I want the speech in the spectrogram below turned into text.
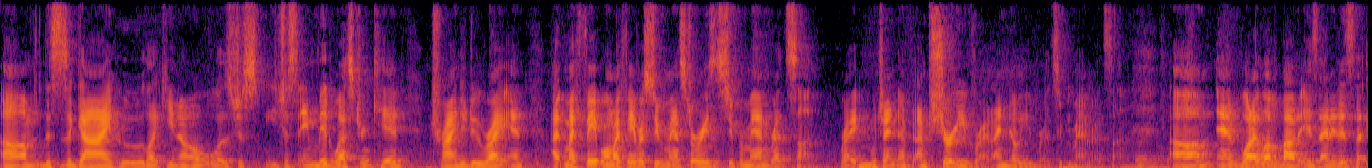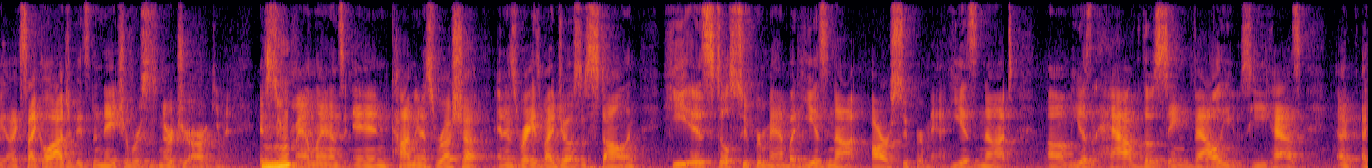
Um, this is a guy who, like you know, was just he's just a midwestern kid trying to do right. And I, my favorite one of my favorite Superman stories is Superman Red Sun, right? Which I, I'm sure you've read. I know you've read Superman Red Sun. Um, and what I love about it is that it is that, like psychologically, it's the nature versus nurture argument. If Superman lands in communist Russia and is raised by Joseph Stalin, he is still Superman, but he is not our Superman. He is not. Um, he doesn't have those same values. He has. A, a,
